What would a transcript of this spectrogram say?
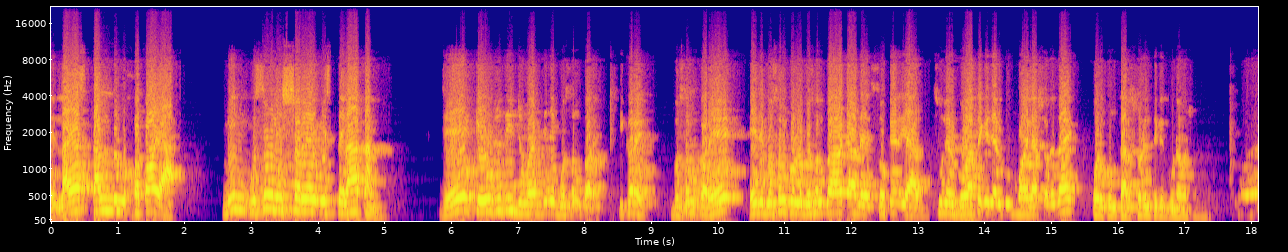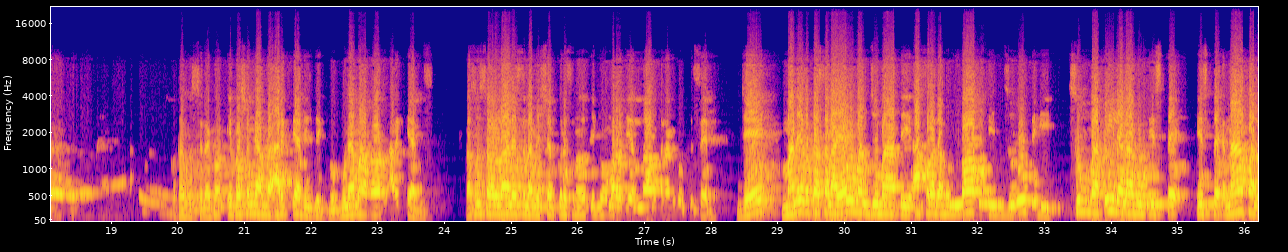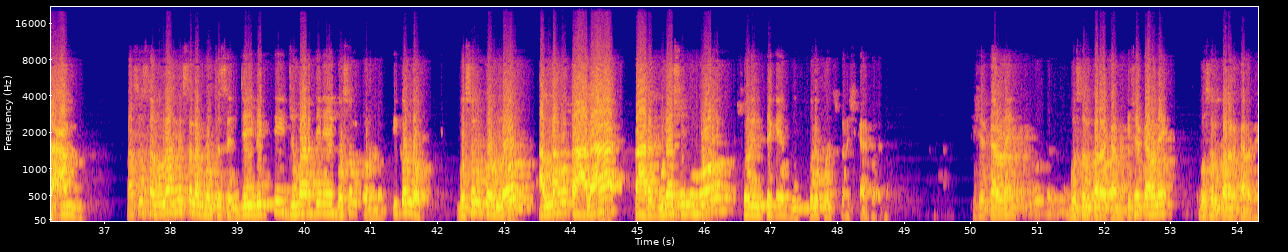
মিন উসুল ঈশ্বরের ইস্তেলাতান। যে কেউ যদি জুমার দিনে গোসল করে, কি করে? গোসল করে এই যে গোসল করল, গোসল করার কারণে চোখের, ইয়া, চুলের গোড়া থেকে যেরকম ময়লা সরে যায়, ওরকম তার শরীর থেকে গুণাও সরে কথা বুঝছেন এখন? এই প্রসঙ্গে আমরা আরেকটি হাদিস দেখব, গুনাহ মাফ হওয়ার আরেকটি হাদিস। রাসূল সাল্লাল্লাহু আলাইহি ইরশাদ করেছেন ওমর রাদিয়াল্লাহু তাআলা বলতেছেন যে মানে গতাসালা ইয়াউমাল জুমাআতি আখরাজাহুল্লাহু মিন যুনুবিহি সুম্মা কিলা লাহু ইস্তি ইস্তিনাফাল আম রাসূল বলতেছেন, যেই ব্যক্তি জুমার দিনে গোসল করল, কি করল? গোসল করল, আল্লাহ তালা তার গুণাসমূহ শরীর থেকে দুধ করে পরিষ্কার করে দেয়। কিসের কারণে? গোসল করার কারণে। কিসের কারণে? গোসল করার কারণে।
